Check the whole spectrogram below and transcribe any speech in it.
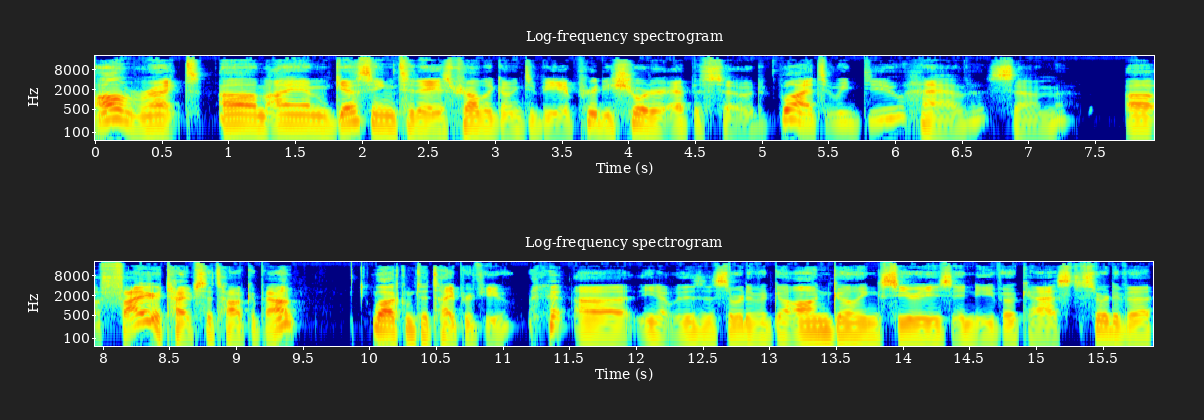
All right. Um, I am guessing today is probably going to be a pretty shorter episode, but we do have some uh, fire types to talk about. Welcome to Type Review. uh, you know, this is sort of an ongoing series in EvoCast, sort of a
